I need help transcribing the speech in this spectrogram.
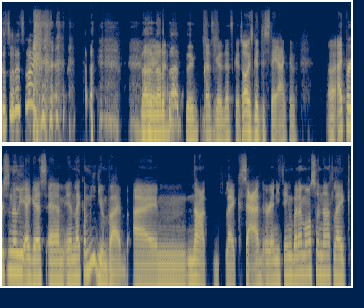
that's what it's like. Not, Alright, not a bad thing. That's good. That's good. It's always good to stay active. Uh, I personally, I guess, am in like a medium vibe. I'm not like sad or anything, but I'm also not like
